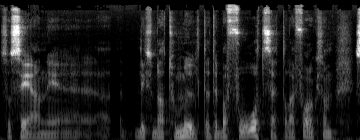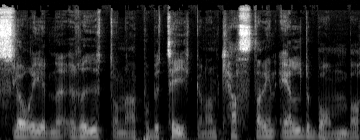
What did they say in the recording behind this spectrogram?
så ser ni eh, liksom det här tumultet, det bara fortsätter. Det är folk som slår in rutorna på butikerna, de kastar in eldbomber.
